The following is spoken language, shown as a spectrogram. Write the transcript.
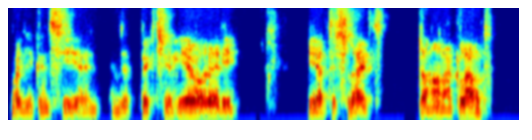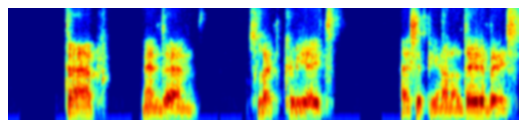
what you can see in, in the picture here already. You have to select the HANA Cloud tab and then select Create SAP HANA Database.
